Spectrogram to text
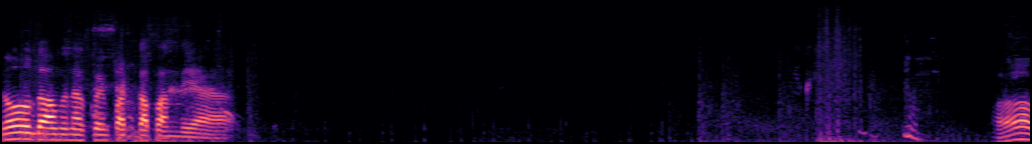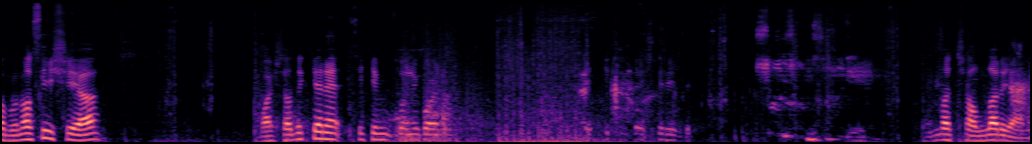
Ne oldu amına koyayım park kapandı ya. Aa bu nasıl iş ya? Başladık gene sikim Sonic oyna. Etkisizleştirildi. Onu da çallar yani.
